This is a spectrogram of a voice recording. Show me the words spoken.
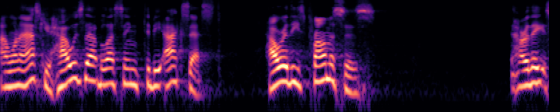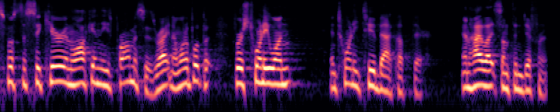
I want to ask you, how is that blessing to be accessed? How are these promises how are they supposed to secure and walk in these promises, right? And I want to put verse 21 and 22 back up there and highlight something different.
